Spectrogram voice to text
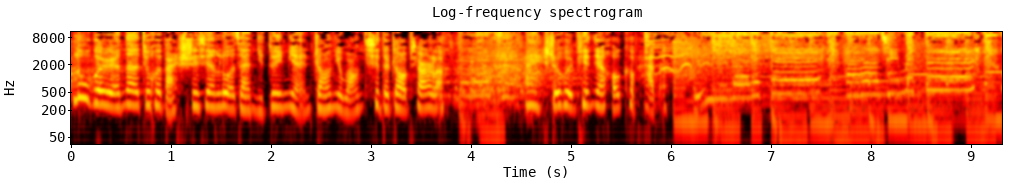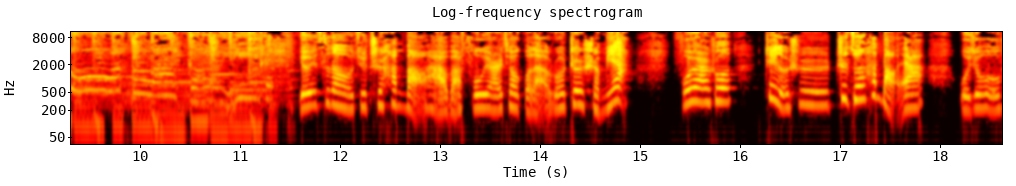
路过人呢就会把视线落在你对面找你亡妻的照片了。哎，社会偏见好可怕的。有一次呢，我去吃汉堡哈，我把服务员叫过来，我说这是什么呀？服务员说这个是至尊汉堡呀，我就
